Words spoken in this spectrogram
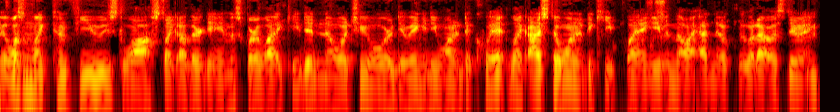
it wasn't like confused, lost like other games where like you didn't know what you were doing and you wanted to quit. Like I still wanted to keep playing even though I had no clue what I was doing.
